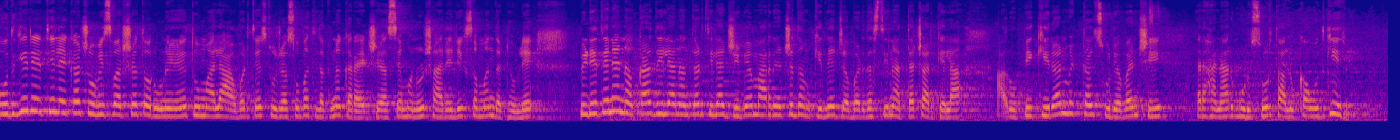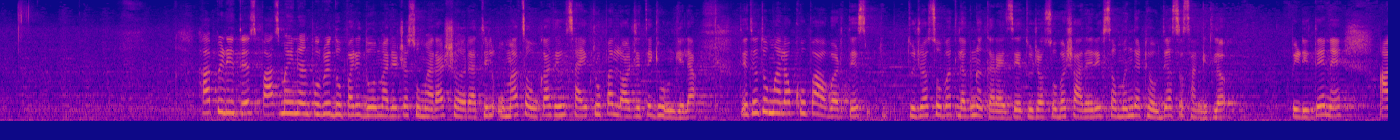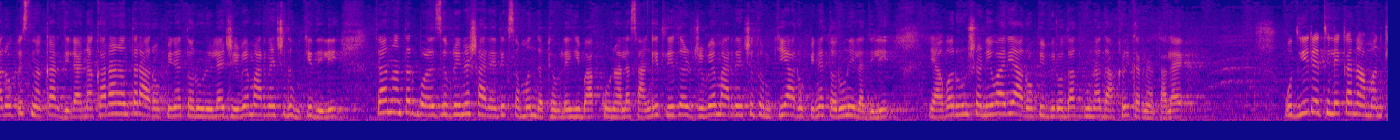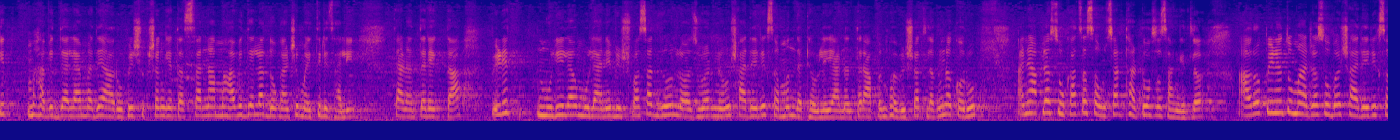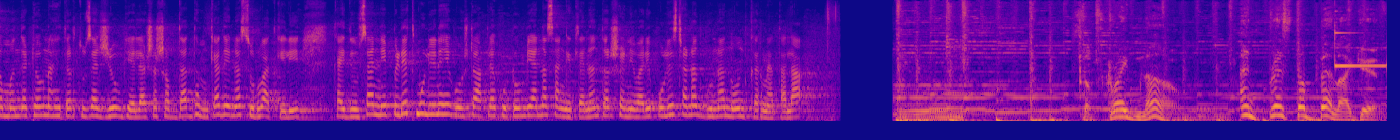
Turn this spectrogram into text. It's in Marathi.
उदगीर येथील एका चोवीस वर्षीय तरुणीने तू मला आवडतेस तुझ्यासोबत लग्न करायचे असे म्हणून शारीरिक संबंध ठेवले. पीडितेने नकार दिल्यानंतर तिला जीवे मारण्याची धमकी देत जबरदस्तीने अत्याचार केला. आरोपी किरण विठ्ठल सूर्यवंशी राहणार गुडसूर तालुका उदगीर. हा पीडितेस पाच महिन्यांपूर्वी दुपारी दोन वाजेच्या सुमारास शहरातील उमा चौकातील साईकृपा लॉज येथे घेऊन गेला. तेथे तुम्हाला खूप आवडतेस तुझ्यासोबत लग्न करायचे तुझ्यासोबत शारीरिक संबंध ठेवते असं सांगितलं. पीडितेने आरोपीस नकार दिला. नकारानंतर आरोपीने तरुणीला जीवे मारण्याची धमकी दिली. त्यानंतर बळजबरीने शारीरिक संबंध ठेवले. ही बाब कोणाला सांगितली तर जीवे मारण्याची धमकी आरोपीने तरुणीला दिली. यावरून शनिवारी आरोपी विरोधात गुन्हा दाखल करण्यात आला आहे उदगीर येथील एका नामांकित महाविद्यालयामध्ये आरोपी शिक्षण घेत असताना महाविद्यालयात दोघांची मैत्री झाली. त्यानंतर एकदा पीडित मुलीला मुलाने विश्वासात घेऊन लॉजवर नेऊन शारीरिक संबंध ठेवले. यानंतर आपण भविष्यात लग्न करू आणि आपल्या सुखाचा संसार थाटू असं सांगितलं. आरोपीने तू माझ्यासोबत शारीरिक संबंध ठेव नाहीतर तुझा जीव घेईल अशा शब्दात धमक्या देण्यास सुरुवात केली. काही दिवसांनी पीडित मुलीने ही गोष्ट आपल्या कुटुंबियांना सांगितल्यानंतर शनिवारी पोलीस ठाण्यात गुन्हा नोंद करण्यात आला. Subscribe now and press the bell icon.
